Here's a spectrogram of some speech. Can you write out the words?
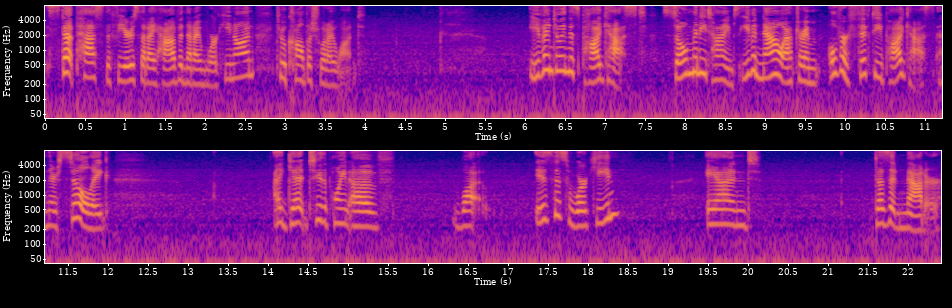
step past the fears that I have and that I'm working on to accomplish what I want. Even doing this podcast so many times, even now after I'm over 50 podcasts, and there's still like, I get to the point of what is this working? And does it matter?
